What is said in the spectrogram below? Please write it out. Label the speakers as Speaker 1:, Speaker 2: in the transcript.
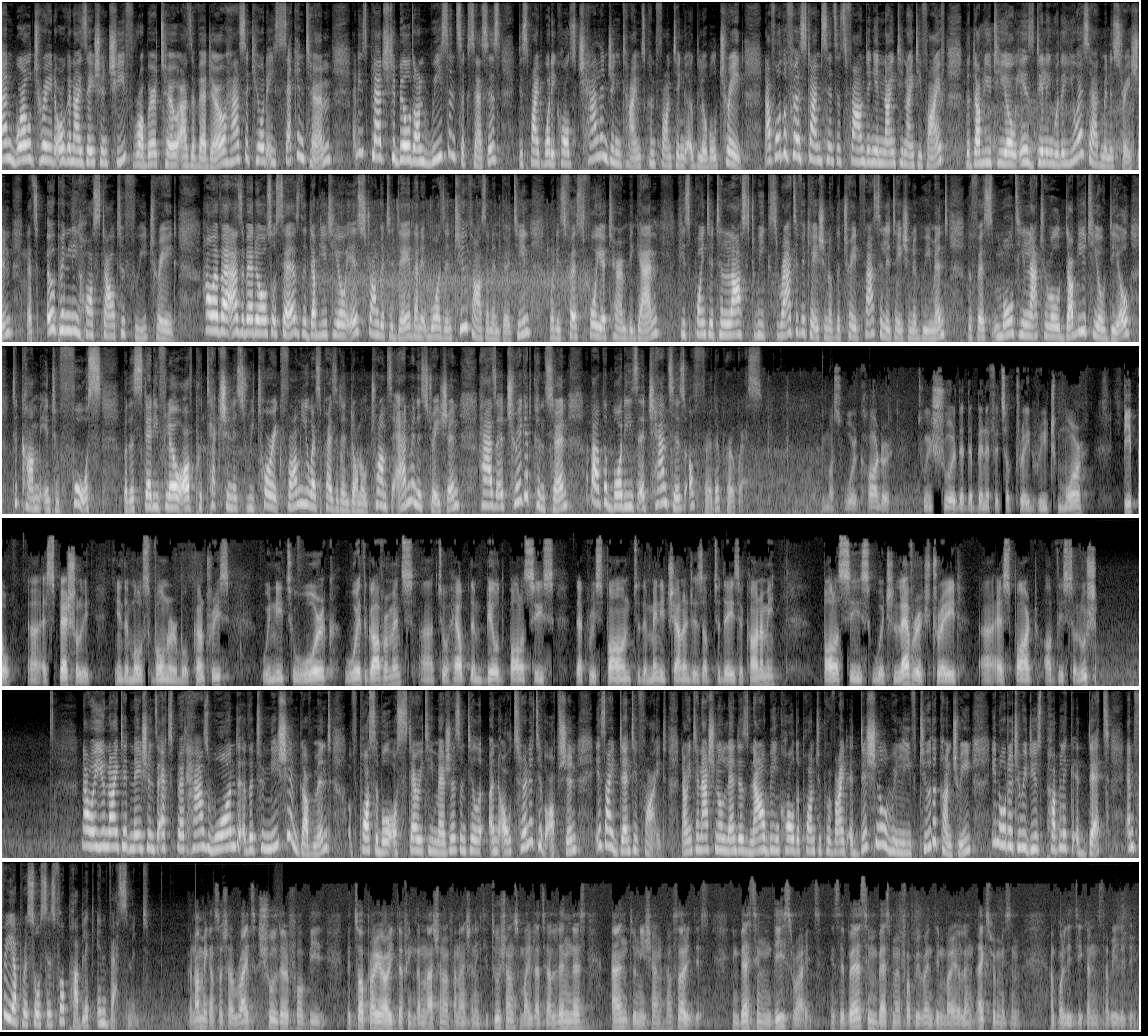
Speaker 1: And World Trade Organization Chief Roberto Azevedo has secured a second term and he's pledged to build on recent successes despite what he calls challenging times confronting global trade. Now, for the first time since its founding in 1995, the WTO is dealing with a U.S. administration that's openly hostile to free trade. However, Azevedo also says the WTO is stronger today than it was in 2013 when his first four-year term began. He's pointed to last week's ratification of the Trade Facilitation Agreement, the first multilateral WTO deal to come into force. But the steady flow of protectionist rhetoric from U.S. President Donald Trump's administration has triggered concern about the body's chances of further progress.
Speaker 2: We must work harder to ensure that the benefits of trade reach more people, uh, especially in the most vulnerable countries. We need to work with governments uh, to help them build policies that respond to the many challenges of today's economy, policies which leverage trade uh, as part of the solution.
Speaker 1: Now, a United Nations expert has warned the Tunisian government of possible austerity measures until an alternative option is identified. Now, international lenders now being called upon to provide additional relief to the country in order to reduce public debt and free up resources for public investment.
Speaker 3: Economic and social rights should therefore be the top priority of international financial institutions, bilateral lenders, and Tunisian authorities. Investing in these rights is the best investment for preventing violent extremism and political instability.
